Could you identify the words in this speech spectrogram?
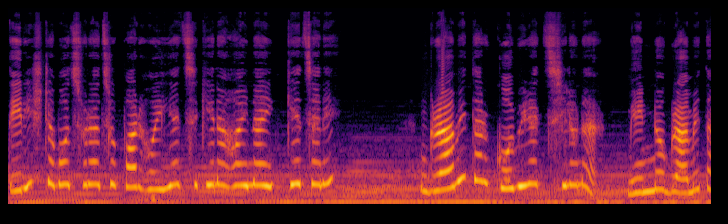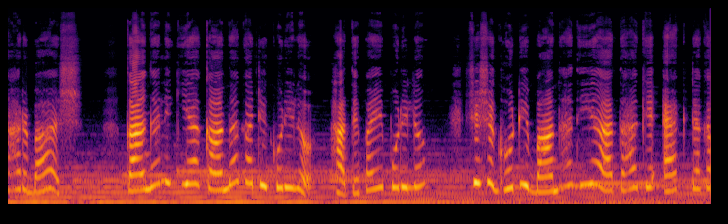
তিরিশটা বছর আজও পার হইয়াছে কিনা হয় নাই, কে জানে? গ্রামে তার কবিরাজ ছিল না, ভিন্ন গ্রামে তাহার বাস। কাঙালি গিয়া কাঁদাকাটি করিল, হাতে পায়ে পড়িল। শেষে ঘটি বাঁধা দিয়া তাহাকে এক টাকা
